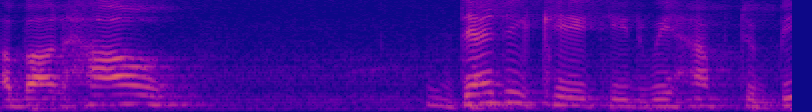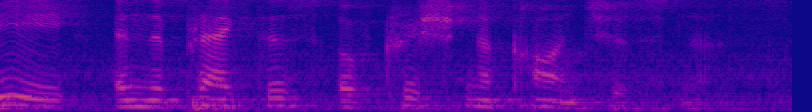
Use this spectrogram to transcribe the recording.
about how dedicated we have to be in the practice of Krishna consciousness.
